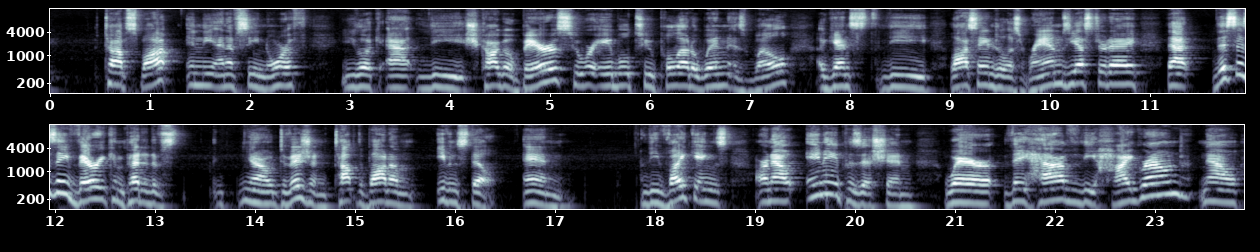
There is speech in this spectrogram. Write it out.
top spot in the NFC North. You look at the Chicago Bears, who were able to pull out a win as well against the Los Angeles Rams yesterday. That this is a very competitive, you know, division, top to bottom, even still. And the Vikings are now in a position where they have the high ground. Now,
